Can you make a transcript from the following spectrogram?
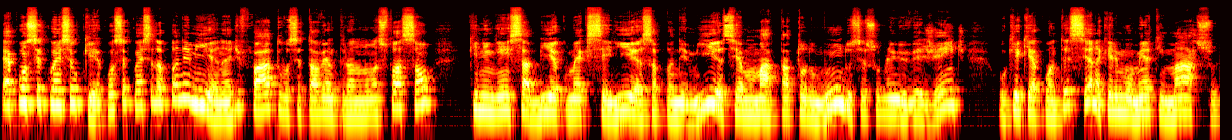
é consequência o quê? A consequência da pandemia, né? De fato, você estava entrando numa situação que ninguém sabia como é que seria essa pandemia, se ia matar todo mundo, se ia sobreviver gente, o que, que ia acontecer. Naquele momento, em março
